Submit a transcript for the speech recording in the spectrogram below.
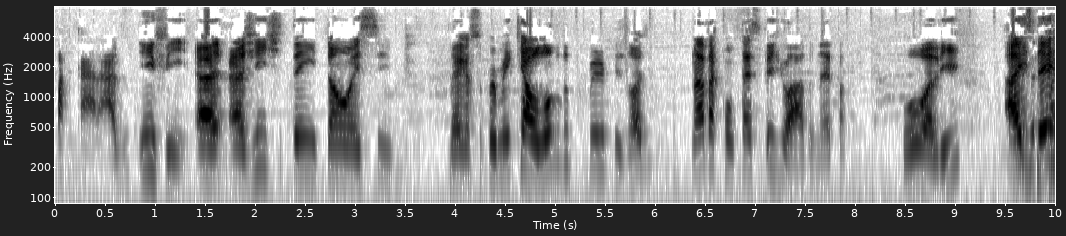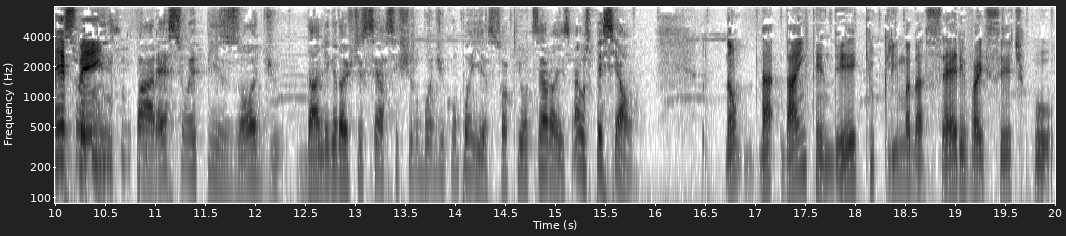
pra caralho. Enfim, a, a gente tem então esse Mega Superman que ao longo do primeiro episódio nada acontece feijoado, né? Tá boa ali. Aí Mas de parece um repente. epi- parece um episódio da Liga da Justiça você assistindo Bom Dia e Companhia, só que outros heróis. É o especial. Não, dá, dá a entender que o clima da série vai ser, tipo,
